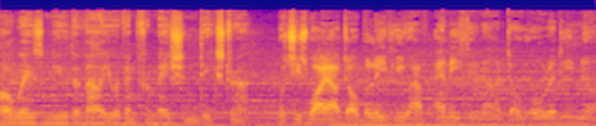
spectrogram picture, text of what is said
Always knew the value of information, Dijkstra. Which is why I don't believe you have anything I don't already know.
